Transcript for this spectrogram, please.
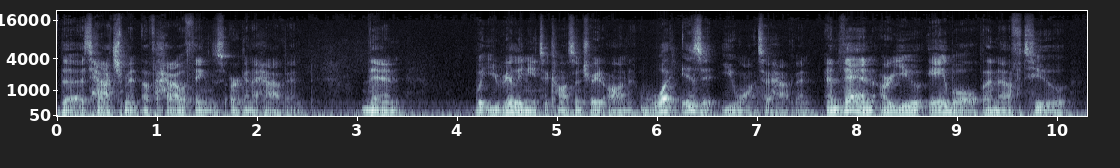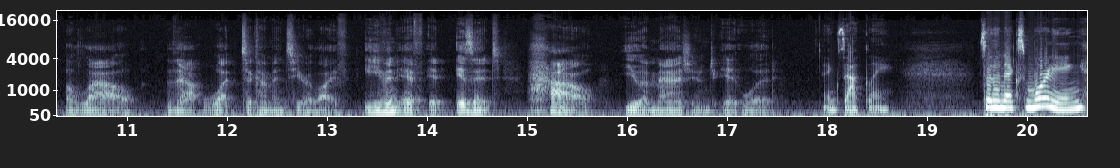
the attachment of how things are going to happen then what you really need to concentrate on what is it you want to happen and then are you able enough to allow that what to come into your life even if it isn't how you imagined it would Exactly. So the next morning,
